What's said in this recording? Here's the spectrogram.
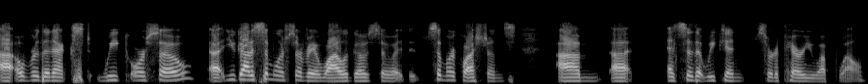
uh, over the next week or so. Uh, you got a similar survey a while ago, so it, similar questions. Um, uh, and so that we can sort of pair you up well.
